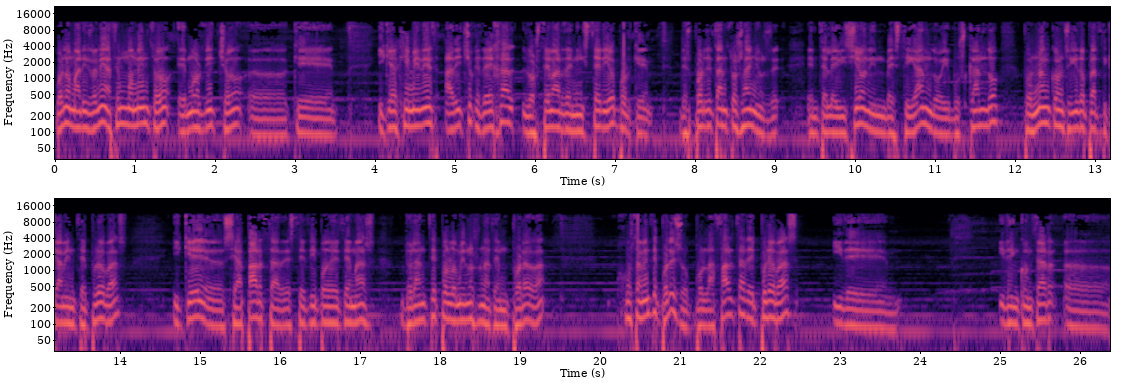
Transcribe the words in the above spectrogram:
Bueno, María René, hace un momento hemos dicho eh, que Iker Jiménez ha dicho que te deja los temas de misterio porque después de tantos años en televisión investigando y buscando, pues no han conseguido prácticamente pruebas y que eh, se aparta de este tipo de temas durante por lo menos una temporada, justamente por eso, por la falta de pruebas y de y de encontrar eh,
